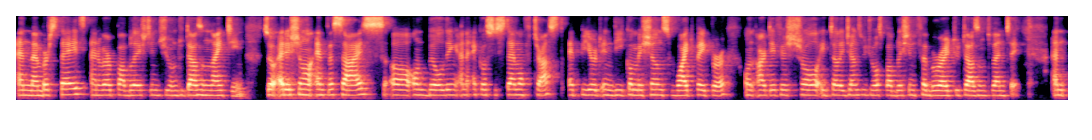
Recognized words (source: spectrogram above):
and member states and were published in June 2019. So additional emphasis uh, on building an ecosystem of trust appeared in the Commission's white paper on artificial intelligence, which was published in February 2020. And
